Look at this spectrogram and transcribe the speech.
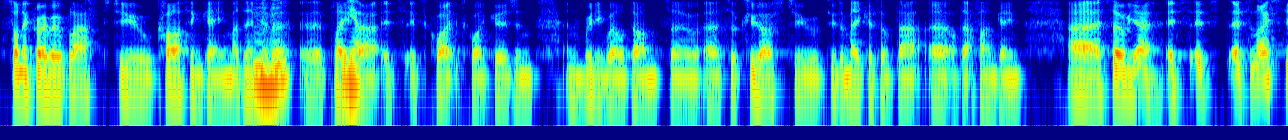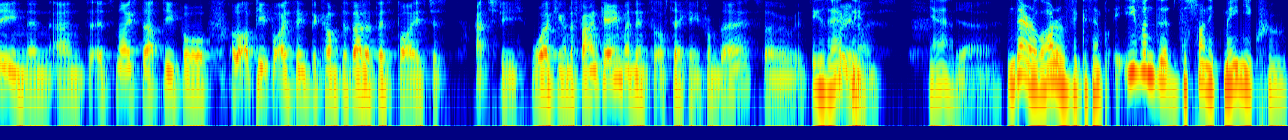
Sonic Robo Blast 2 karting game. I don't know if mm-hmm. you ever uh, played yep. that. It's it's quite it's quite good and and really well done. So uh, so kudos to to the makers of that uh, of that fan game. Uh, so yeah, it's it's it's a nice scene, and and it's nice that people, a lot of people, I think, become developers by just actually working on a fan game and then sort of taking it from there. So it's, Exactly. it's really nice. Yeah. Yeah. And there are a lot of examples. Even the, the Sonic Mania crew.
